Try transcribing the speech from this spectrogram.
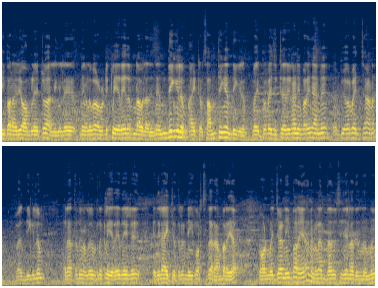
ഈ പറഞ്ഞ ഒരു ഓംലേറ്റോ അല്ലെങ്കിൽ നിങ്ങൾ ഓൾറെഡി ക്ലിയർ ചെയ്തിട്ടുണ്ടാവില്ല. അതിന് എന്തെങ്കിലും ഐറ്റം സംതിങ് എന്തെങ്കിലും. ഇപ്പോൾ വെജിറ്റേറിയൻ ആണ് ഈ പറയും ഞാൻ പ്യുവർ വെജാണ് അപ്പോൾ എന്തെങ്കിലും അതിനകത്ത് നിങ്ങൾ ഇവിടുന്ന് ക്ലിയർ ചെയ്തതിൽ ഏതെങ്കിലും ഐറ്റത്തിൽ ഉണ്ടെങ്കിൽ കുറച്ച് തരാൻ പറയാ. നോൺ വെജ് ആണെങ്കിൽ പറയുക നിങ്ങൾ എന്താണെന്ന് വെച്ച് കഴിഞ്ഞാൽ അതിൽ നിന്ന്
